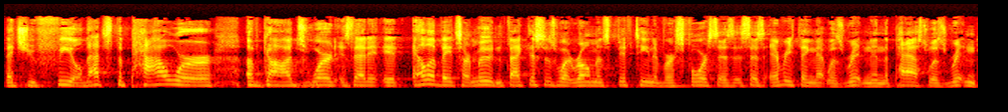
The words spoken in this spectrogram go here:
that you feel. That's the power of God's word is that it, it elevates our mood. In fact, this is what Romans 15 and verse 4 says. It says everything that was written in the past was written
